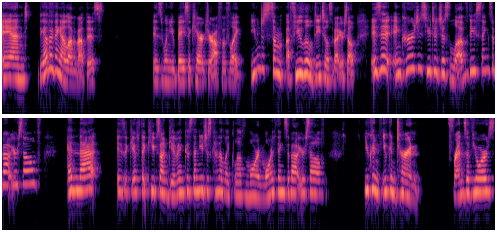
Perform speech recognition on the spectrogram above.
And the other thing I love about this is when you base a character off of like even just some a few little details about yourself is it encourages you to just love these things about yourself? And that is a gift that keeps on giving because then you just kind of like love more and more things about yourself. You can you can turn friends of yours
